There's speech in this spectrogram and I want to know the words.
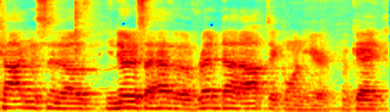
cognizant of, you notice I have a red dot optic on here, okay?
